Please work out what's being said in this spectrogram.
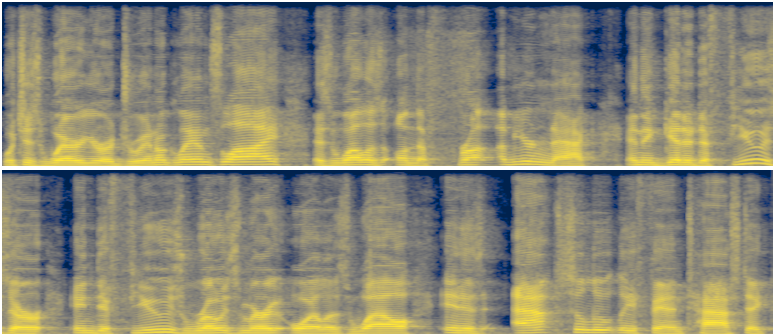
which is where your adrenal glands lie, as well as on the front of your neck, and then get a diffuser and diffuse rosemary oil as well. It is absolutely fantastic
